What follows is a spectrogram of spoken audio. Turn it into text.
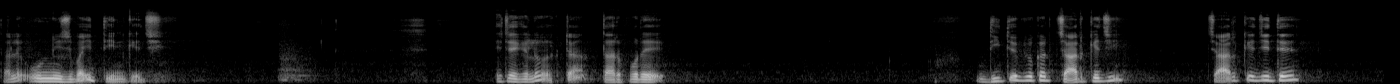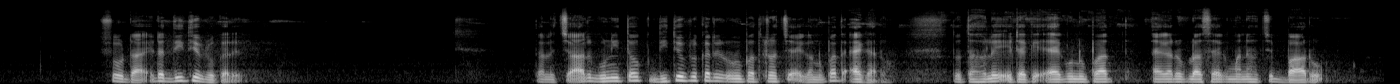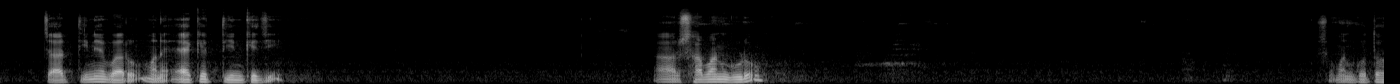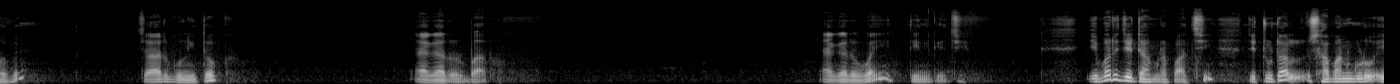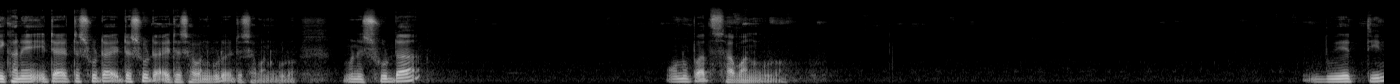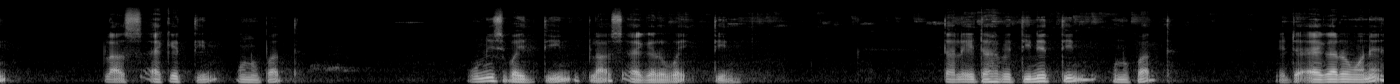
তাহলে উনিশ বাই তিন কেজি। এটা গেল একটা, তারপরে দ্বিতীয় প্রকার চার কেজি। চার কেজিতে সোডা, এটা দ্বিতীয় প্রকারের। তাহলে চার গুণিতক দ্বিতীয় প্রকারের অনুপাতটা হচ্ছে এক অনুপাত এগারো। তো তাহলে এটাকে এক অনুপাত এগারো প্লাস এক মানে হচ্ছে বারো। চার তিনে বারো মানে একের তিন কেজি। আর সাবান গুঁড়ো। সমান কত হবে? চার গুণিতক এগারোর বারো। এগারো বাই তিন কেজি। এবারে যেটা আমরা পাচ্ছি যে টোটাল সাবান গুঁড়ো, এখানে এটা একটা সোডা, এটা সোডা, এটা সাবান গুঁড়ো, এটা সাবান গুঁড়ো। মানে সোডা অনুপাত সাবান গুঁড়ো। দুয়ের তিন প্লাস একের তিন অনুপাত উনিশ বাই তিন প্লাস এগারো বাই তিন। তাহলে এটা হবে তিনের তিন অনুপাত। এটা এগারো মানে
